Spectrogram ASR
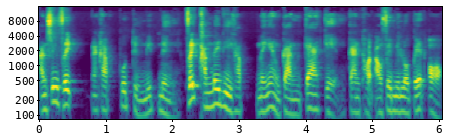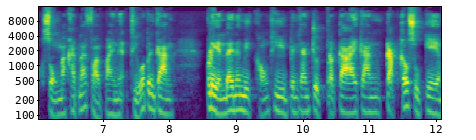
ฮันซี่ฟริกนะครับพูดถึงนิดหนึ่งฟริกทำได้ดีครับ ในแง่ของการแก้เกม การถอดเอาเฟมิโลเปสออกส่งมาคัตนัทฟอร์ดไปเนี่ยถือว่าเป็นการเปลี่ยนไดนามิกของทีม เป็นการจุดประกาย การกลับเข้าสู่เกม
